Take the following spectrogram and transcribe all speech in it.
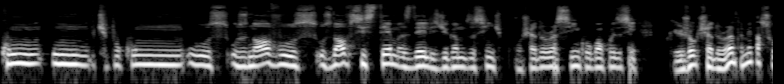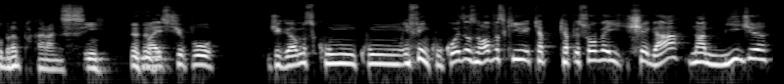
com um, tipo, com os, os novos os novos sistemas deles, digamos assim, tipo, com Shadowrun 5, alguma coisa assim. Porque o jogo Shadowrun também tá sobrando pra caralho. Sim. Mas, tipo, digamos, com, com enfim, com coisas novas que, que a, que, a, pessoa vai chegar na mídia,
